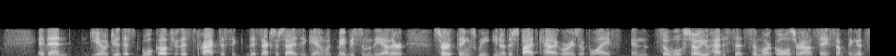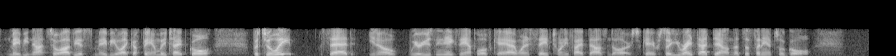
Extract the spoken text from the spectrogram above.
and then you know do this. We'll go through this practice, this exercise again with maybe some of the other sort of things we you know there's five categories of life and so we'll show you how to set similar goals around say something that's maybe not so obvious maybe like a family type goal but julie said, you know, we are using the example of, okay, I want to save $25,000. Okay, so you write that down. That's a financial goal.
